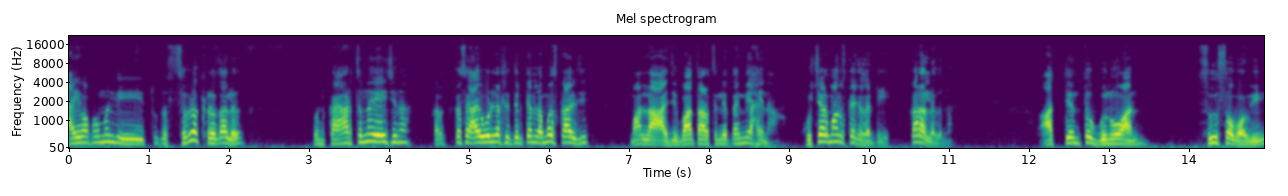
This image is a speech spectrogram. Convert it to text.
आई बापा म्हणली तुझं सगळं खरं झालं पण काय अडचण नाही यायची ना. कारण कसं आई वडील असले तरी त्यांना मस्त काळजी. मला अजिबात अडचण येत नाही मी आहे ना. हुशार माणूस कशासाठी? करा लग्न. अत्यंत गुणवान सुस्वभावी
